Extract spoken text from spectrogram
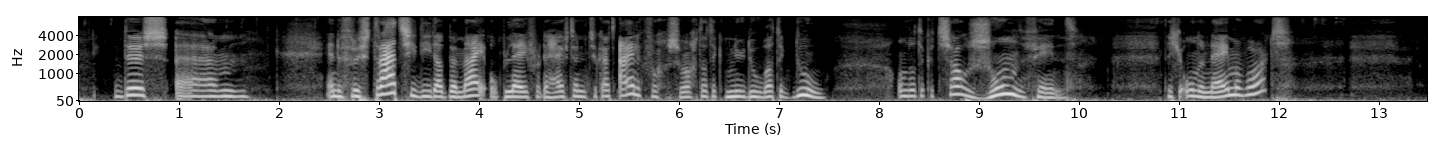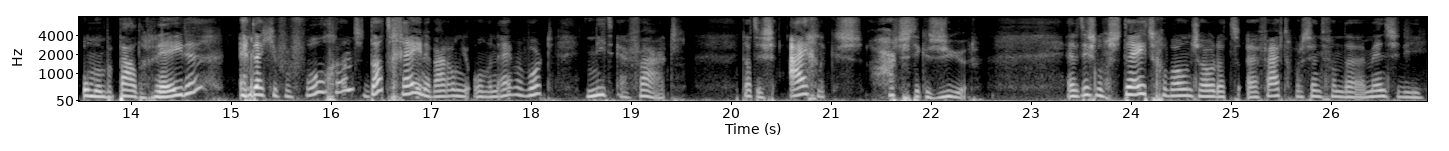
dus, um, en de frustratie die dat bij mij opleverde, heeft er natuurlijk uiteindelijk voor gezorgd dat ik nu doe wat ik doe. Omdat ik het zo zonde vind dat je ondernemer wordt om een bepaalde reden. En dat je vervolgens datgene waarom je ondernemer wordt niet ervaart. Dat is eigenlijk hartstikke zuur. En het is nog steeds gewoon zo dat uh, 50% van de mensen die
